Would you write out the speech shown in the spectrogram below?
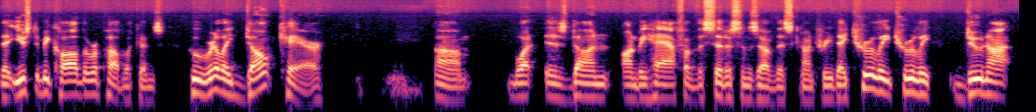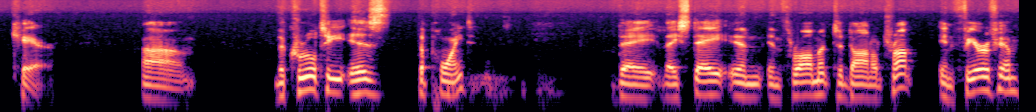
that used to be called the republicans who really don't care um, what is done on behalf of the citizens of this country they truly truly do not care um, the cruelty is the point they they stay in enthrallment to Donald Trump in fear of him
